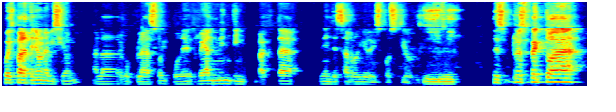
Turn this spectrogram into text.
pues para tener una visión a largo plazo y poder realmente impactar en el desarrollo de dispositivos. Y respecto a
